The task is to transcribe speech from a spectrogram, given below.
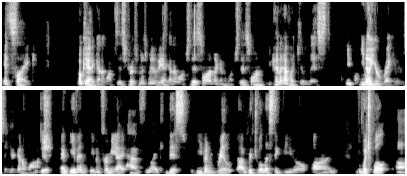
It's like okay, I gotta watch this Christmas movie. I gotta watch this one. I gotta watch this one. You kind of have like your list. You, you know your regulars that you're gonna watch. And even even for me, I have like this even real uh, ritualistic view on which will uh,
